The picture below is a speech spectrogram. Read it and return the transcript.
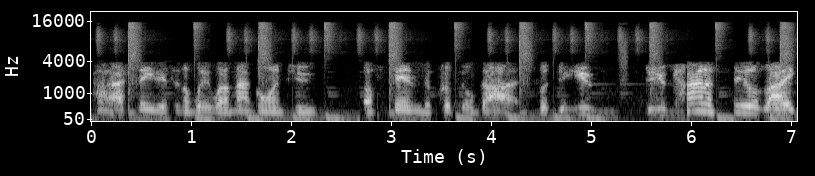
how do I say this in a way where I'm not going to offend the crypto gods, but do you do you kind of feel like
